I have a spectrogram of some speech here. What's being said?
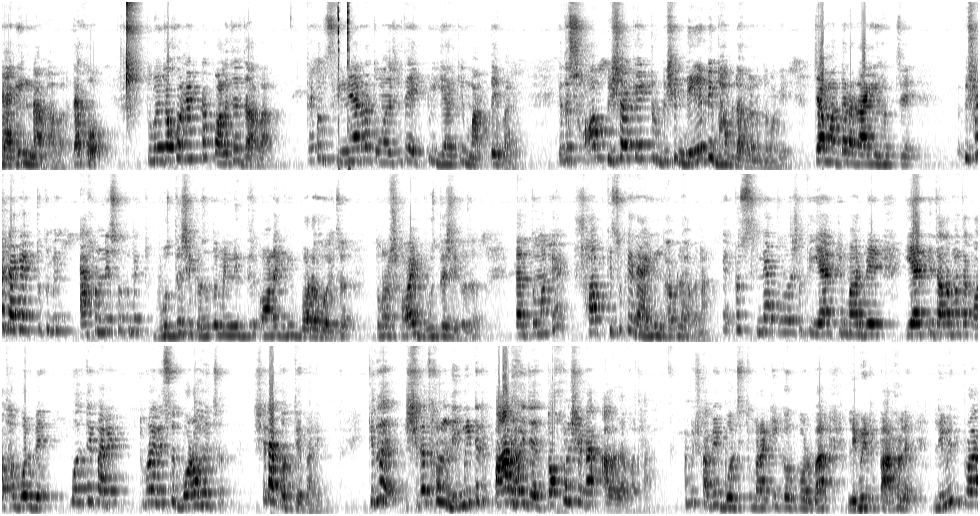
র্যাগিং না ভাবা। দেখো, তুমি যখন একটা কলেজে যাবা, তখন সিনিয়ররা তোমাদের সাথে একটু ইয়ার্কি মারতেই পারে, কিন্তু সব বিষয়কে একটু বেশি নেগেটিভ ভাবতে হবে না তোমাকে, যে আমার দ্বারা রাগি হচ্ছে বিষয়টাকে একটু তুমি এখন নিশ্চয় তুমি একটু বুঝতে শিখেছো, তুমি নির্দিষ্ট অনেক বড় হয়েছো, তোমরা সবাই বুঝতে শিখেছো, তাহলে তোমাকে সব কিছুকে র্যাগিং ভাবলে হবে না। একটু সিনিয়র তোমাদের সাথে ইয়ার্কি মারবে ইয়ার্কি তাদের মাথা কথা বলবে বলতে পারে, তোমরা নিশ্চয় বড় হয়েছো, সেটা করতে পারে। কিন্তু সেটা যখন লিমিটেড পার হয়ে যায়, তখন সেটা আলাদা কথা। আমি সবই বলছি, তোমরা কি করবা? লিমিট পার হলে লিমিট পার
